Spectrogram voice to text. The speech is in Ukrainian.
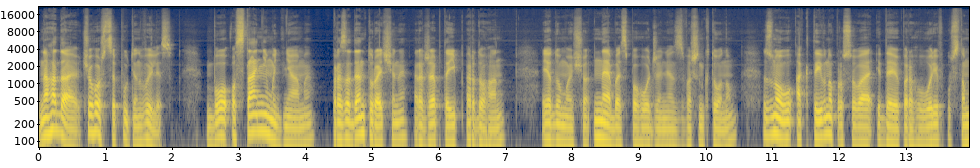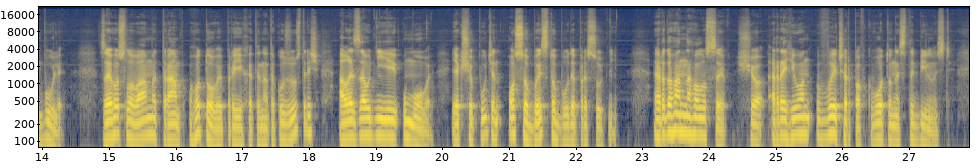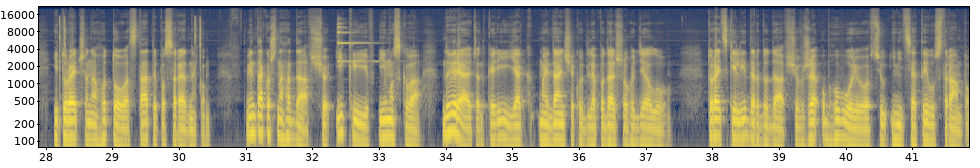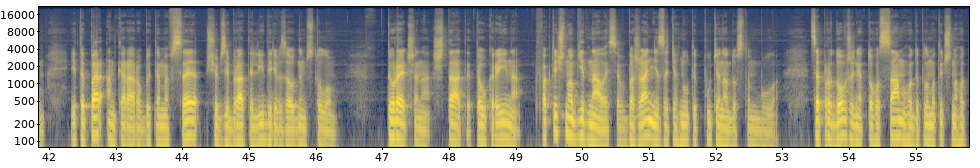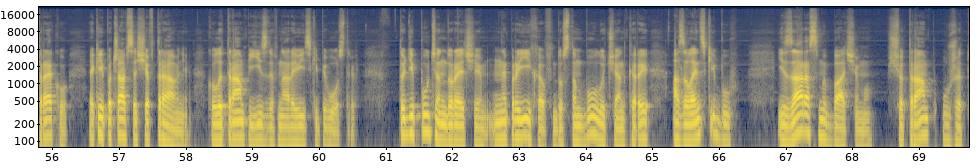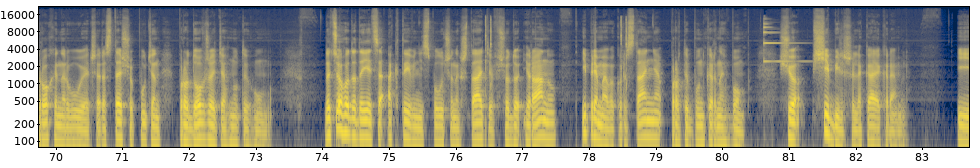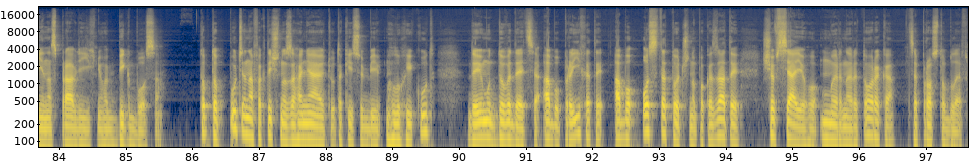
Нагадаю, чого ж це Путін виліз? Бо останніми днями президент Туреччини Раджеп Таїп Ердоган, я думаю, що не без погодження з Вашингтоном, знову активно просуває ідею переговорів у Стамбулі. За його словами, Трамп готовий приїхати на таку зустріч, але за однієї умови, якщо Путін особисто буде присутній. Ердоган наголосив, що регіон вичерпав квоту нестабільності, і Туреччина готова стати посередником. Він також нагадав, що і Київ, і Москва довіряють Анкарі як майданчику для подальшого діалогу. Турецький лідер додав, що вже обговорював цю ініціативу з Трампом, і тепер Анкара робитиме все, щоб зібрати лідерів за одним столом. Туреччина, Штати та Україна фактично об'єдналися в бажанні затягнути Путіна до Стамбула. Це продовження того самого дипломатичного треку, який почався ще в травні, коли Трамп їздив на Аравійський півострів. Тоді Путін, до речі, не приїхав до Стамбулу чи Анкари, а Зеленський був. І зараз ми бачимо, що Трамп уже трохи нервує через те, що Путін продовжує тягнути гуму. До цього додається активність Сполучених Штатів щодо Ірану і пряме використання протибункерних бомб, що ще більше лякає Кремль і насправді їхнього бікбоса. Тобто Путіна фактично заганяють у такий собі глухий кут, де йому доведеться або приїхати, або остаточно показати, що вся його мирна риторика це просто блеф.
